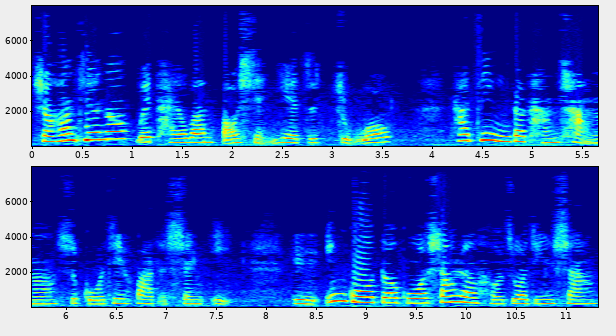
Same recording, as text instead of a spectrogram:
沈宏杰呢，为台湾保险业之主哦，他经营的糖厂呢是国际化的生意，与英国、德国商人合作经商。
